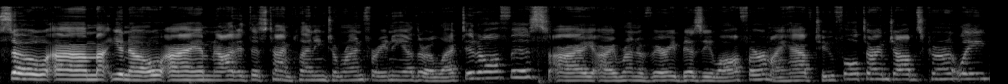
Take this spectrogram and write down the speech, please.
So, um, you know, I am not at this time planning to run for any other elected office. I, I run a very busy law firm. I have two full time jobs currently.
